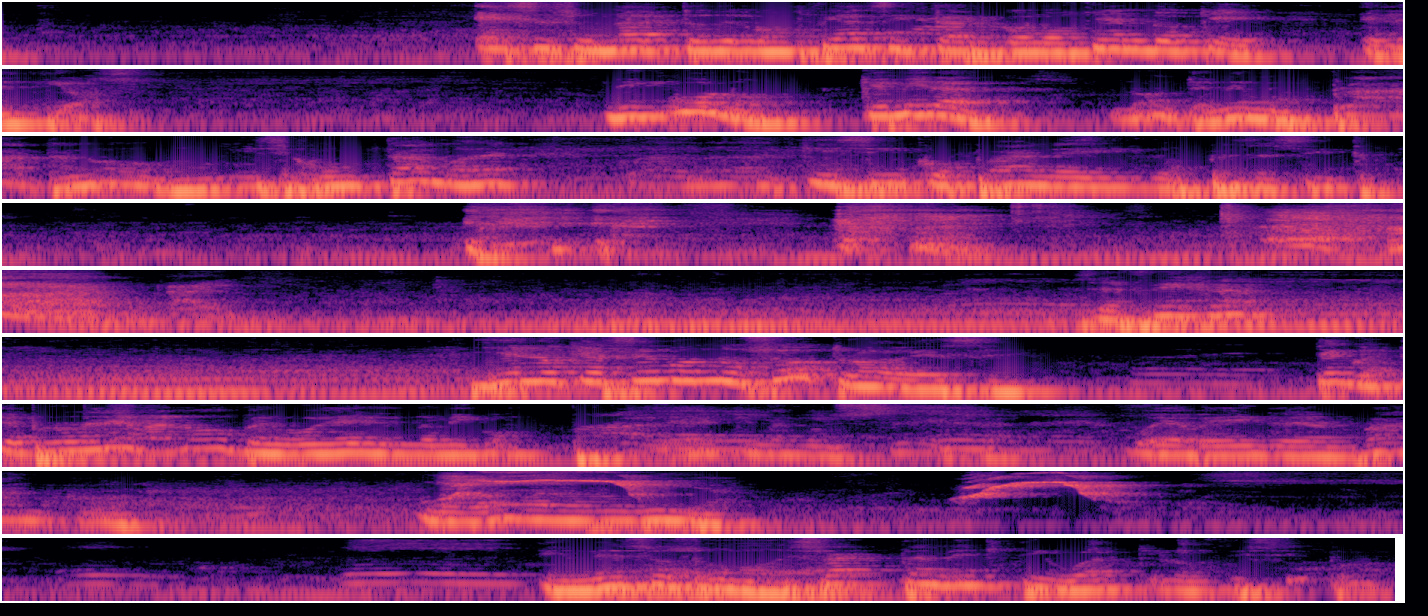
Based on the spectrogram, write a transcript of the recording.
Ese es un acto de confianza y está reconociendo que Él es Dios. Ninguno. Que mira, no tenemos plata, no. Y si juntamos ¿eh? Aquí cinco panes y dos pececitos. ¿Se fijan? Y es lo que hacemos nosotros a veces. Tengo este problema, ¿no? Pero voy a ir a mi compadre, a ver qué me aconseja. Voy a pedir del banco. O a la rodilla. En eso somos exactamente igual que los discípulos.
